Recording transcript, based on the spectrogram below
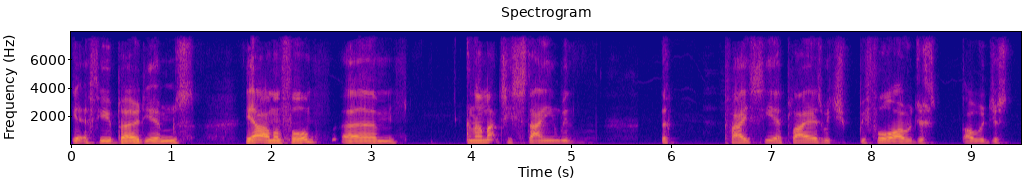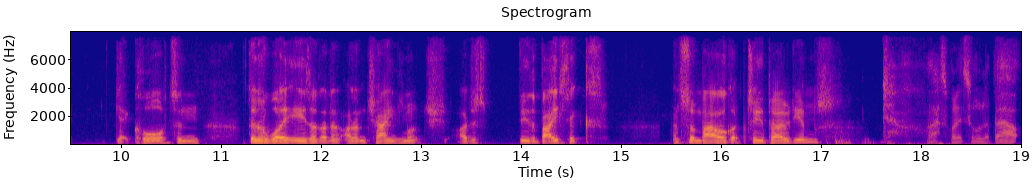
get a few podiums, yeah, I'm on form. Um, and I'm actually staying with the pacier players, which before I would just I would just get caught and don't know what it is. I don't I don't change much. I just do the basics, and somehow I got two podiums. That's what it's all about.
